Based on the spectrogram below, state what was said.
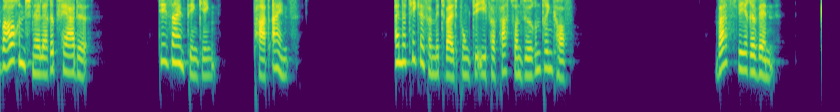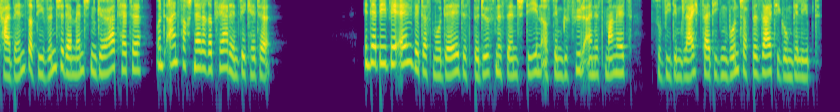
brauchen schnellere Pferde. Design Thinking. Part 1. Ein Artikel von mitwald.de verfasst von Sören Brinkhoff. Was wäre, wenn Karl Benz auf die Wünsche der Menschen gehört hätte und einfach schnellere Pferde entwickelte? In der BWL wird das Modell des Bedürfnisse entstehen aus dem Gefühl eines Mangels sowie dem gleichzeitigen Wunsch auf Beseitigung gelebt.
